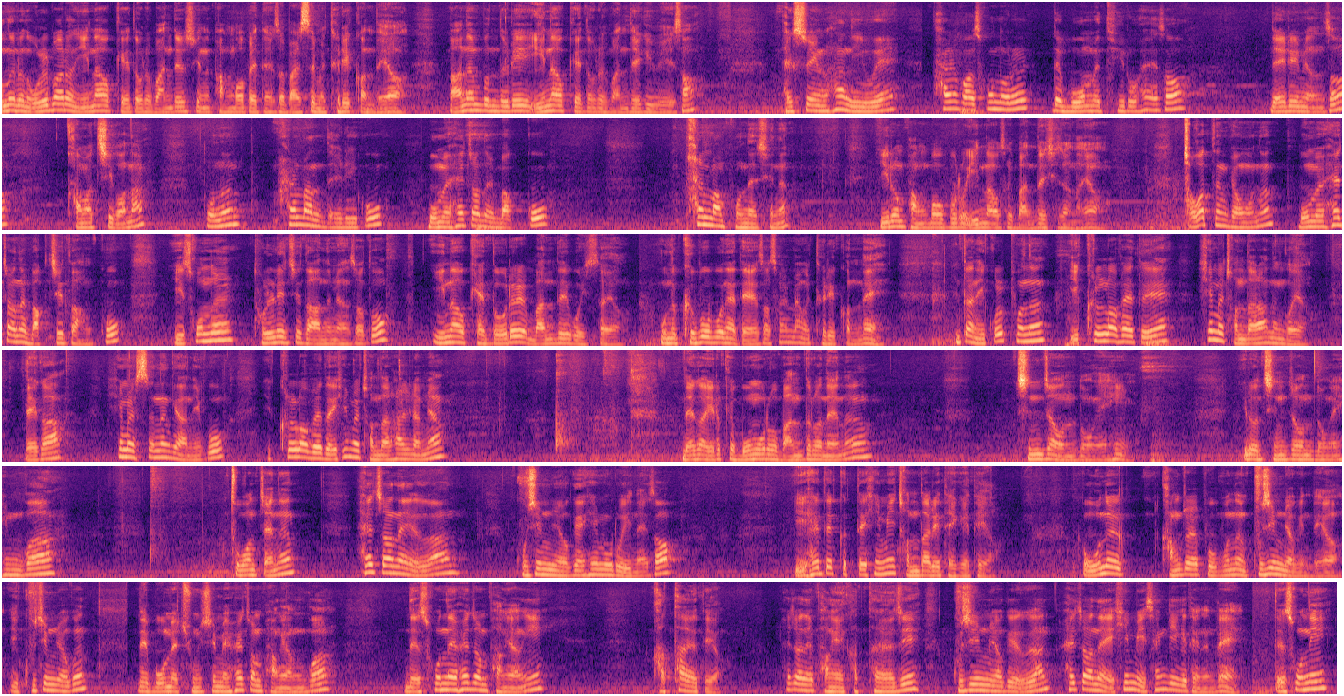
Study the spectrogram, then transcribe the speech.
오늘은 올바른 인아웃 궤도를 만들 수 있는 방법에 대해서 말씀을 드릴 건데요. 많은 분들이 인아웃 궤도를 만들기 위해서 백스윙을 한 이후에 팔과 손을 내 몸의 뒤로 해서 내리면서 감아치거나 또는 팔만 내리고 몸의 회전을 막고 팔만 보내시는 이런 방법으로 인아웃을 만드시잖아요. 저 같은 경우는 몸의 회전을 막지도 않고 이 손을 돌리지도 않으면서도 인아웃 궤도를 만들고 있어요. 오늘 그 부분에 대해서 설명을 드릴 건데 일단 이 골프는 이 클럽 헤드에 힘을 전달하는 거예요. 내가 힘을 쓰는 게 아니고 이 클럽 헤드에 힘을 전달하려면 내가 이렇게 몸으로 만들어내는 진자 운동의 힘 이런 진자 운동의 힘과 두 번째는 회전에 의한 구심력의 힘으로 인해서 이 헤드 끝에 힘이 전달이 되게 돼요. 오늘 강조할 부분은 구심력인데요. 이 구심력은 내 몸의 중심의 회전 방향과 내 손의 회전 방향이 같아야 돼요. 회전의 방향이 같아야지 구심력에 의한 회전의 힘이 생기게 되는데 내 손이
